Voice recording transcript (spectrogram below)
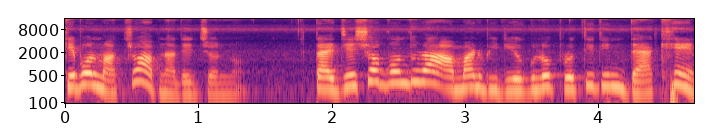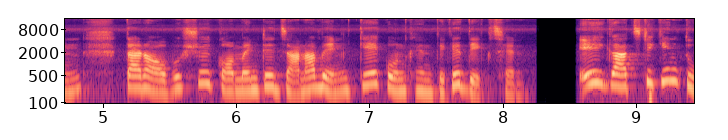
কেবলমাত্র আপনাদের জন্য। তাই যেসব বন্ধুরা আমার ভিডিওগুলো প্রতিদিন দেখেন, তারা অবশ্যই কমেন্টে জানাবেন কে কোনখান থেকে দেখছেন। এই গাছটি কিন্তু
